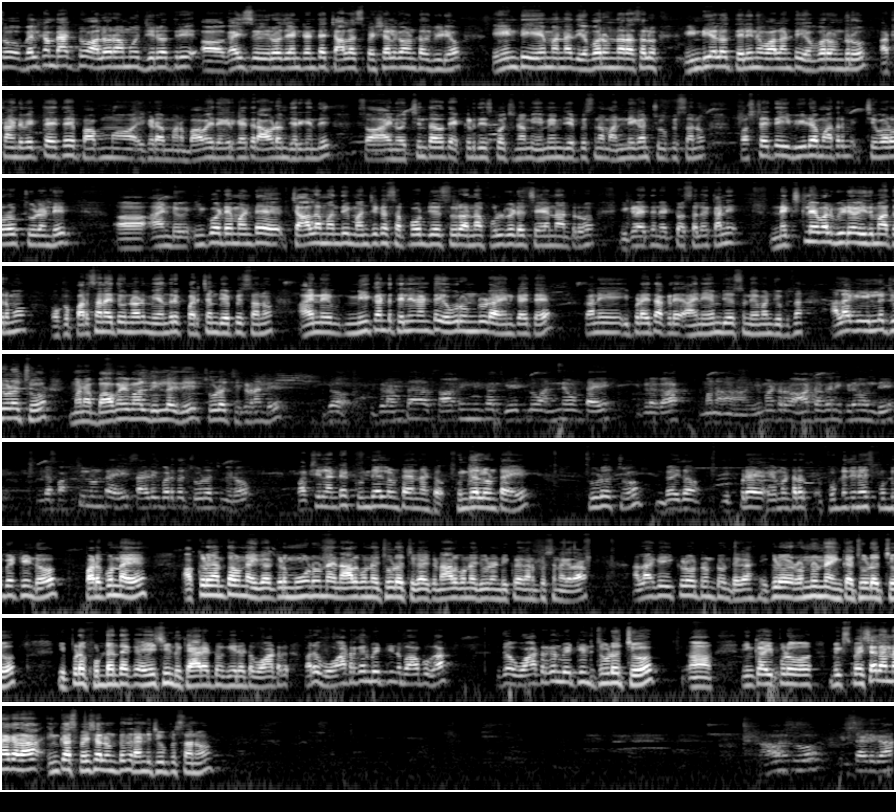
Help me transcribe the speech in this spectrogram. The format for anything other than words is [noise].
So welcome back to అలోరాము zero three guys ఈరోజు ఏంటంటే చాలా స్పెషల్గా ఉంటుంది వీడియో ఏంటి ఏమన్నది ఎవరు ఉన్నారు? అసలు ఇండియాలో తెలియని వాళ్ళంటూ ఎవరు ఉండరు. అట్లాంటి వ్యక్తి అయితే పాపం ఇక్కడ మన బాబాయ్ దగ్గరికి అయితే రావడం జరిగింది. సో ఆయన వచ్చిన తర్వాత ఎక్కడ తీసుకొచ్చినాం ఏమేమి చెప్పిస్తున్నాం అన్నీ కానీ చూపిస్తాను. ఫస్ట్ అయితే ఈ వీడియో మాత్రం చివరి వరకు చూడండి. అండ్ ఇంకోటి ఏమంటే చాలా మంది మంచిగా సపోర్ట్ చేస్తారు అన్న ఫుల్ వీడియో చేయండి అంటారు ఇక్కడైతే నెట్ వస్తలేదు. కానీ నెక్స్ట్ లెవెల్ వీడియో ఇది మాత్రము. ఒక పర్సన్ అయితే ఉన్నాడు మీ అందరికి పరిచయం చేపిస్తాను. ఆయన మీకంటే తెలియనంటే ఎవరు ఉండు ఆయనకైతే. కానీ ఇప్పుడైతే అక్కడ ఆయన ఏం చేస్తుండే ఏమని చూపిస్తాను అలాగే ఇల్లు చూడొచ్చు. మన బాబాయ్ వాళ్ళది ఇల్లు ఇది. చూడొచ్చు ఇక్కడ అండి. ఇక్కడంతా స్టార్టింగ్ ఇంకా గేట్లు అన్నీ ఉంటాయి. ఇక్కడ మన ఏమంటారు ఆటో కానీ ఇక్కడే ఉంది. ఇక్కడ పక్షులు ఉంటాయి. సైడ్కి పెడితే చూడొచ్చు మీరు. పక్షులు అంటే కుందేళ్ళు ఉంటాయి అన్నట్టు కుందేళ్ళు ఉంటాయి చూడొచ్చు. ఇంకా ఇదో ఇప్పుడే ఏమంటారు ఫుడ్ తినేసి ఫుడ్ పెట్టిండు. పడుకున్నాయి. అక్కడ అంతా ఉన్నాయి. ఇక ఇక్కడ మూడు ఉన్నాయి నాలుగు ఉన్నాయి. చూడొచ్చు. ఇక ఇక్కడ నాలుగు ఉన్నాయి చూడండి. ఇక్కడ కనిపిస్తున్నాయి కదా. అలాగే ఇక్కడ ఒకటి ఉంటుంది కదా ఇక్కడ రెండు ఉన్నాయి. ఇంకా చూడొచ్చు. ఇప్పుడే ఫుడ్ అంతా వేసిండు. క్యారెట్ గీరెట్ వాటర్. అరే వాటర్ కానీ పెట్టిండు బాబుగా. ఇదో వాటర్ కానీ పెట్టిండు. చూడొచ్చు. ఇంకా ఇప్పుడు మీకు స్పెషల్ అన్నా కదా ఇంకా స్పెషల్ ఉంటుంది. రండి చూపిస్తాను. రావచ్చు ఇటు సైడ్గా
